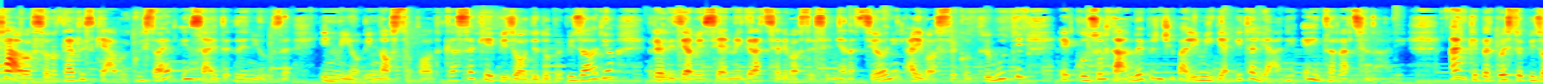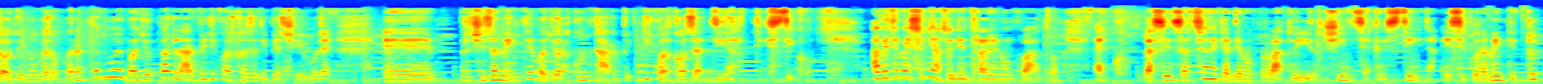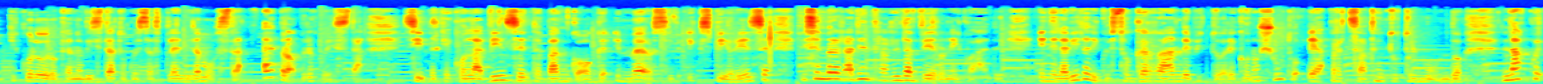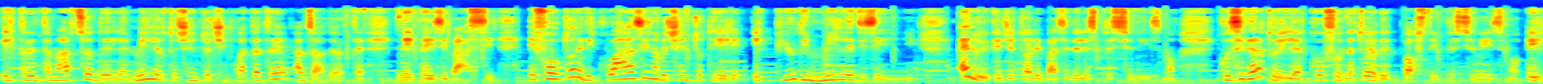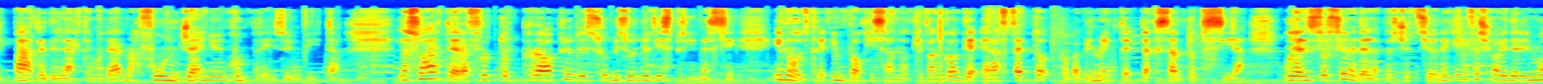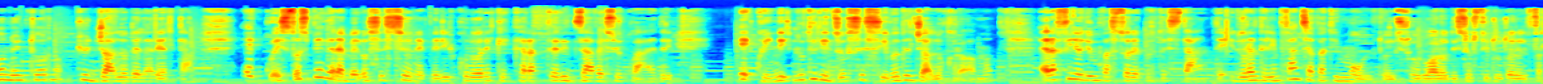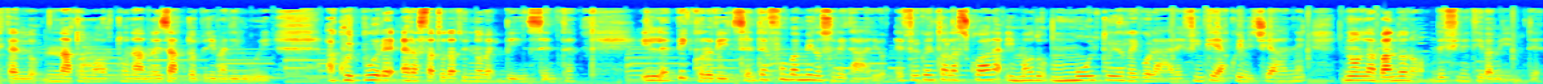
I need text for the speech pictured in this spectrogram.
Ciao, sono Terry Schiavo e questo è Inside the News, il mio, il nostro podcast che episodio dopo episodio realizziamo insieme grazie alle vostre segnalazioni, ai vostri contributi e consultando i principali media italiani e internazionali. Anche per questo episodio numero 42 voglio parlarvi di qualcosa di piacevole, eh, precisamente voglio raccontarvi di qualcosa di artistico. Avete mai sognato di entrare in un quadro? Ecco, la sensazione che abbiamo provato io, Cinzia, Cristina e sicuramente tutti coloro che hanno visitato questa splendida mostra è proprio questa. Sì, perché con la Vincent Van Gogh Immersive Experience vi sembrerà di entrare davvero nei quadri e nella vita di questo grande pittore conosciuto e apprezzato in tutto il mondo. Nacque il 30 marzo del 1853 a Zodert, nei Paesi Bassi, e fu autore di quasi 900 tele e più di mille disegni. È lui che gettò le basi dell'espressionismo. Considerato il cofondatore del post-impressionismo e il padre dell'arte moderna, fu un genio incompreso in vita. La sua arte era frutto proprio del suo bisogno di esprimersi. Inoltre, in pochi sanno che Van Gogh era affetto probabilmente da xantopsia, una distorsione della percezione che gli faceva vedere il mondo intorno più giallo della realtà. E questo spiegherebbe l'ossessione per il colore che caratterizzava i suoi quadri 嗯。E quindi l'utilizzo ossessivo del giallo cromo. Era figlio di un pastore protestante e durante l'infanzia patì molto il suo ruolo di sostituto del fratello nato morto un anno esatto prima di lui, a cui pure era stato dato il nome Vincent. Il piccolo Vincent fu un bambino solitario e frequentò la scuola in modo molto irregolare finché a 15 anni non l'abbandonò definitivamente.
